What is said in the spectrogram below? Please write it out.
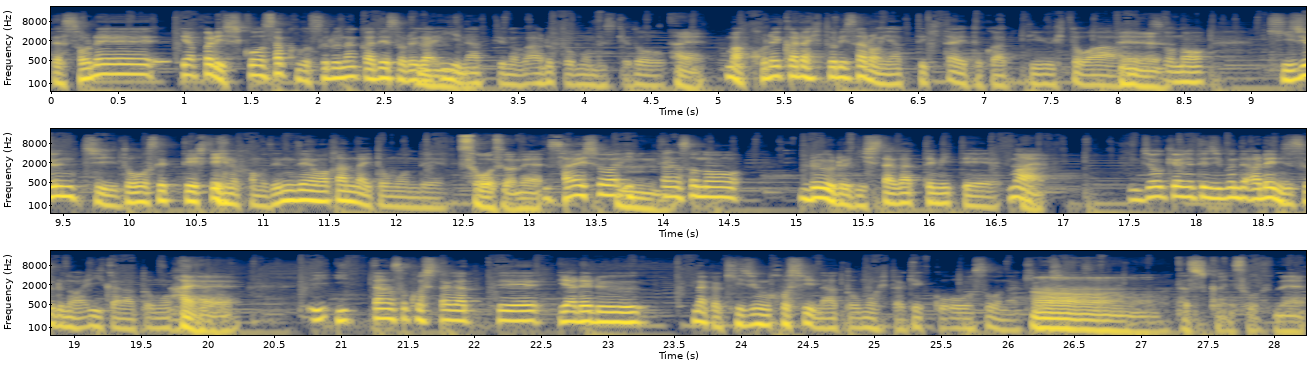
でそれ、やっぱり試行錯誤する中でそれがいいなっていうのがあると思うんですけど、はい。まあ、これから一人サロンやっていきたいとかっていう人は、ええその基準値どう設定していいのかも全然わかんないと思うんでそうですよね。最初は一旦そのルールに従ってみて、まあ、はい状況によって自分でアレンジするのはいいかなと思うんですけど、はいはい。い一旦そこ従ってやれるなんか基準欲しいなと思う人は結構多そうな気がしまああ、確かにそうですね。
